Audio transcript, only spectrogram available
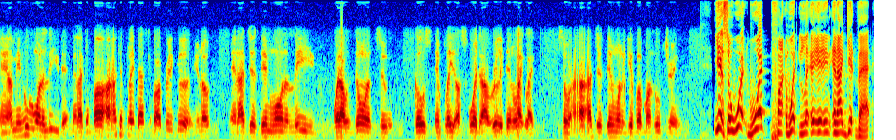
And I mean, who would want to leave that, man? I can ball. I, I can play basketball pretty good, you know. And I just didn't want to leave what I was doing to go and play a sport that I really didn't like. Like, so I, I just didn't want to give up my hoop dream. Yeah. So what? What? What? And I get that,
